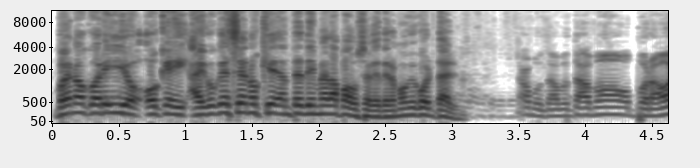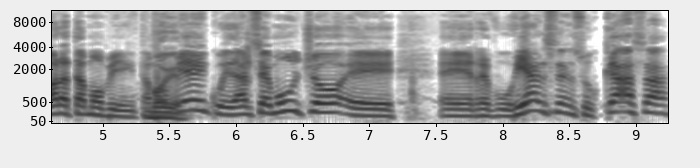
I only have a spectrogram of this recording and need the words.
Bueno, Corillo, ok, algo que se nos quede antes de irme a la pausa, que tenemos que cortar. Estamos, estamos, estamos- por ahora estamos bien. Estamos Muy bien. bien. cuidarse mucho, eh, eh, refugiarse en sus casas,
